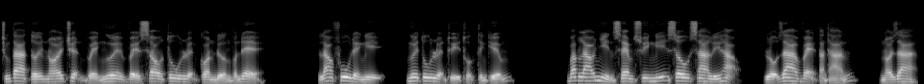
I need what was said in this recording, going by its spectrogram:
Chúng ta tới nói chuyện về ngươi về sau tu luyện con đường vấn đề. Lão phu đề nghị, ngươi tu luyện thủy thuộc tinh kiếm. Bác lão nhìn xem suy nghĩ sâu xa lý hạo, lộ ra vẻ tàn thán, nói ra,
